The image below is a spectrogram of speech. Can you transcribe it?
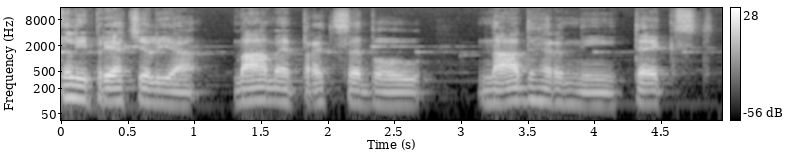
Milí priatelia, máme pred sebou nádherný text,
